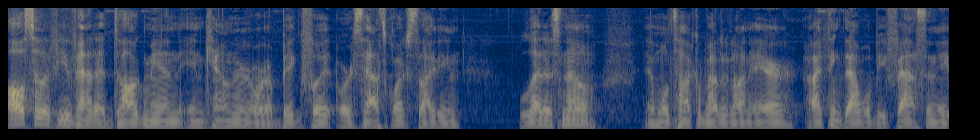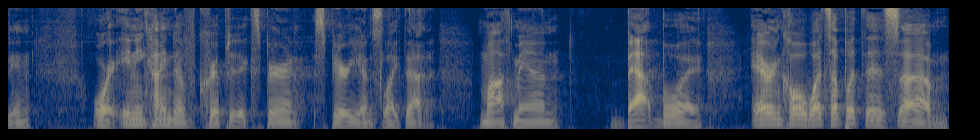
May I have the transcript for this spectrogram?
Also, if you've had a dogman encounter or a Bigfoot or Sasquatch sighting, let us know and we'll talk about it on air. I think that will be fascinating. Or any kind of cryptid experience, like that. Mothman, Bat Boy. Aaron Cole, what's up with this um,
